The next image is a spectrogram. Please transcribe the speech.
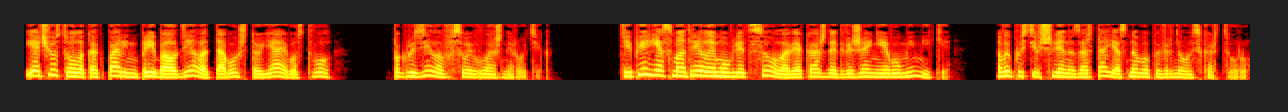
Я чувствовала, как парень прибалдел от того, что я его ствол погрузила в свой влажный ротик. Теперь я смотрела ему в лицо, ловя каждое движение его мимики. Выпустив член изо рта, я снова повернулась к Артуру.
